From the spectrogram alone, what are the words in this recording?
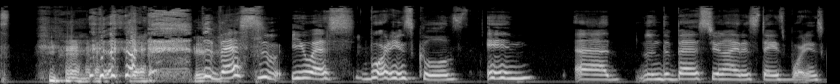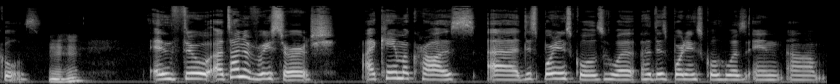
the best U.S. boarding schools in uh, the best United States boarding schools. Mm-hmm. And through a ton of research, I came across uh, this boarding schools who uh, this boarding school who was in um,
